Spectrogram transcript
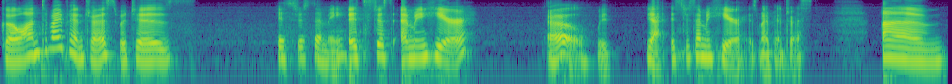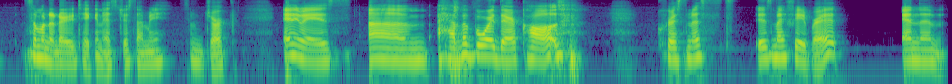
go on to my Pinterest, which is It's just Emmy. it's just Emmy here. Oh, We, yeah, it's just Emmy here is my Pinterest. Um, someone had already taken it's just sent me some jerk. Anyways, um, I have a board there called Christmas is my favorite, and then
